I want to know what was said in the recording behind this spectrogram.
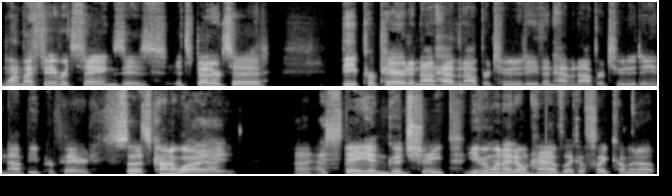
one of my favorite sayings is it's better to be prepared and not have an opportunity than have an opportunity and not be prepared. So that's kind of why I I I stay in good shape even when I don't have like a fight coming up.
